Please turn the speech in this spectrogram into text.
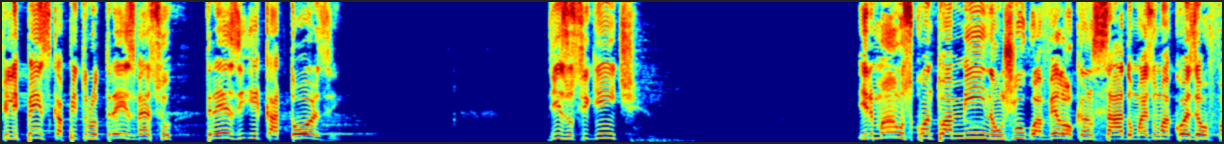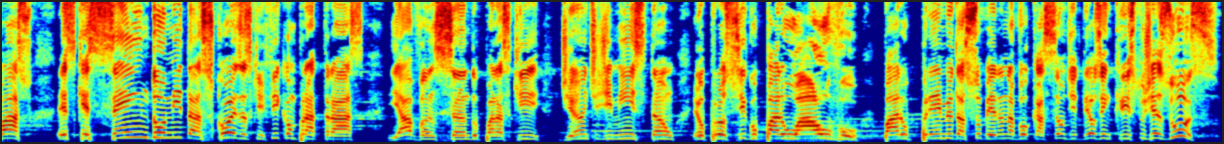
Filipenses capítulo 3, verso 13 e 14. Diz o seguinte: Irmãos, quanto a mim, não julgo havê-lo alcançado, mas uma coisa eu faço, esquecendo-me das coisas que ficam para trás e avançando para as que diante de mim estão, eu prossigo para o alvo, para o prêmio da soberana vocação de Deus em Cristo Jesus.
